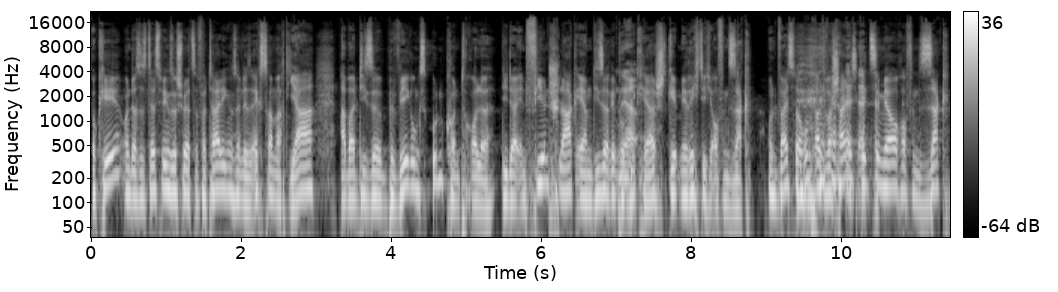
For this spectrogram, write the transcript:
okay, und dass es deswegen so schwer zu verteidigen ist und er es extra macht, ja, aber diese Bewegungsunkontrolle, die da in vielen Schlagärmen dieser Republik Ja. herrscht, geht mir richtig auf den Sack. Und weißt du warum? Also wahrscheinlich geht's ihm ja auch auf den Sack,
